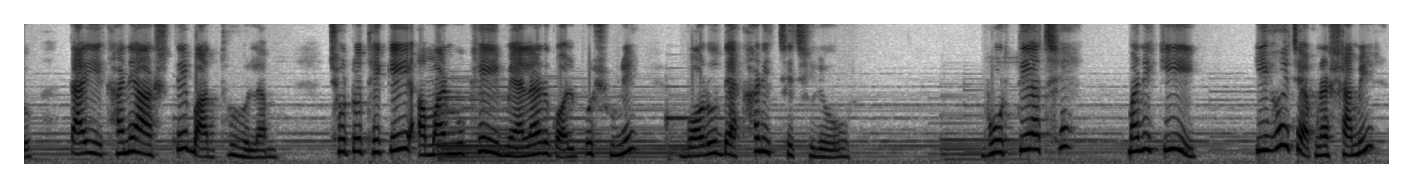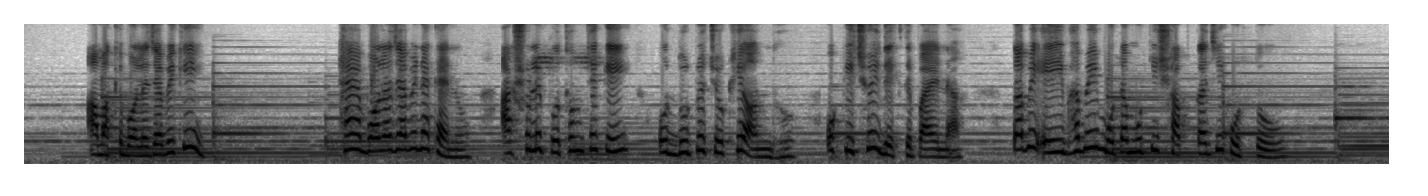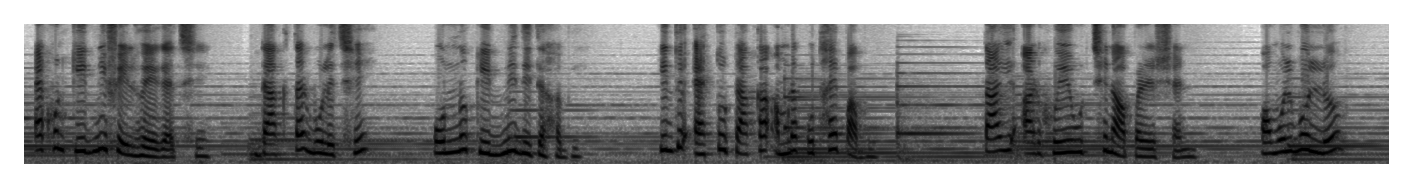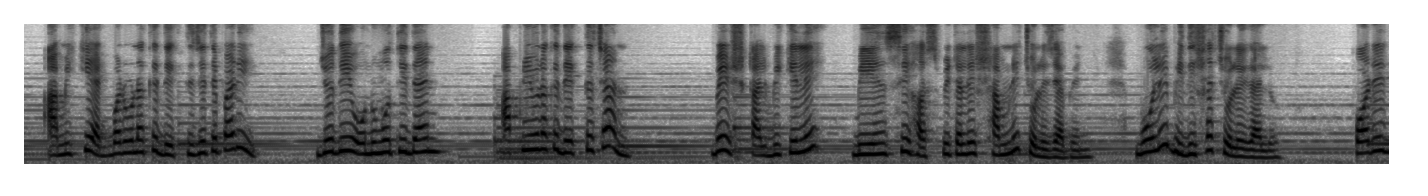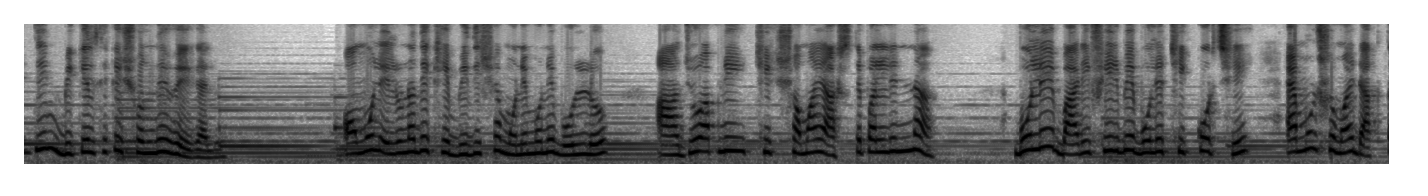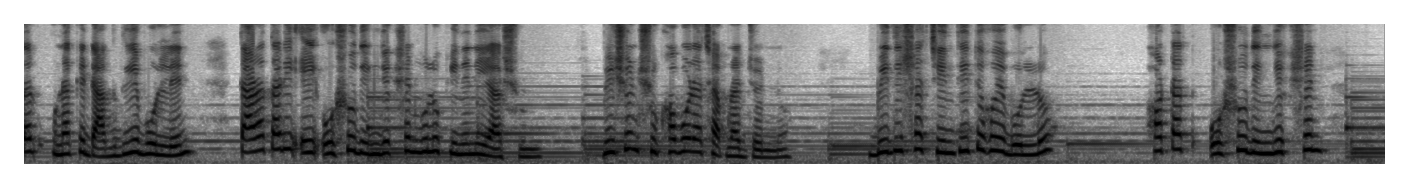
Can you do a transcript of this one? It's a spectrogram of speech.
তাই এখানে আসতে বাধ্য হলাম। ছোট থেকেই আমার মুখে এই মেলার গল্প শুনে বড় দেখার ইচ্ছে ছিল। ওর ভর্তি আছে? মানে কি? কি হয়েছে আপনার স্বামীর? আমাকে বলা যাবে কি? হ্যাঁ বলা যাবে না কেন। আসলে প্রথম থেকেই ও দুটো চোখে অন্ধ। ও কিছুই দেখতে পায় না। তবে এইভাবেই মোটামুটি সব কাজই করত এখন কিডনি ফেল হয়ে গেছে। ডাক্তার বলেছে অন্য কিডনি দিতে হবে। কিন্তু এত টাকা আমরা কোথায় পাবো? তাই আর হয়ে উঠছে না অপারেশন অমল বলল, আমি কি একবার ওনাকে দেখতে যেতে পারি? যদি অনুমতি দেন। আপনি ওনাকে দেখতে চান? বেশ, কাল বিকেলে বিএনসি হসপিটালের সামনে চলে যাবেন বলে বিদিশা চলে গেল। পরের দিন বিকেল থেকে সন্ধে হয়ে গেল। অমল এলো না দেখে বিদিশা মনে মনে বলল, আজও আপনি ঠিক সময় আসতে পারলেন না? বলে বাড়ি ফিরবে বলে ঠিক করছে এমন সময় ডাক্তার ওনাকে ডাক দিয়ে বললেন, তাড়াতাড়ি এই ওষুধ ইঞ্জেকশনগুলো কিনে নিয়ে আসুন। ভীষণ সুখবর আছে আপনার জন্য। বিদিশা চিন্তিত হয়ে বলল, হঠাৎ ওষুধ ইঞ্জেকশন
